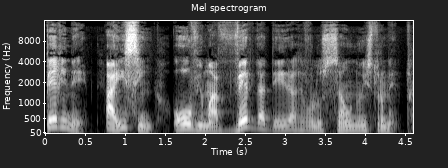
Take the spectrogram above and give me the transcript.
Perinet. Aí sim, houve uma verdadeira revolução no instrumento.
